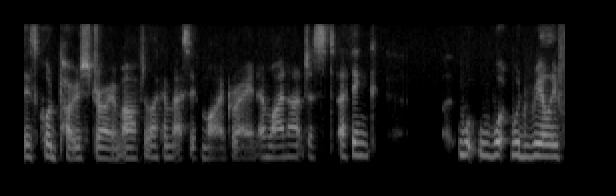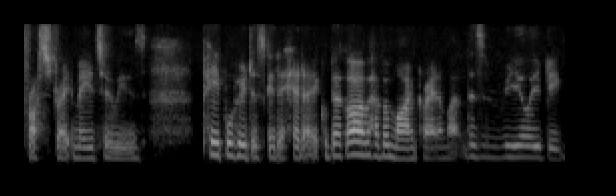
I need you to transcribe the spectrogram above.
it's called post-drome after like a massive migraine, and mine aren't just. I think w- what would really frustrate me too is people who just get a headache would be like, "Oh, I have a migraine." I'm like, "There's a really big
